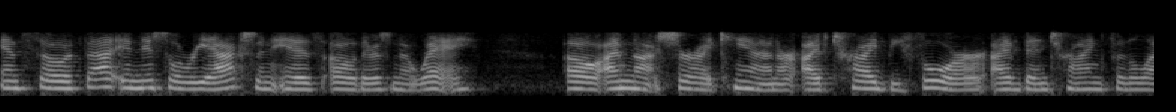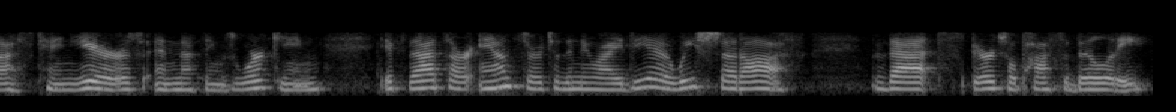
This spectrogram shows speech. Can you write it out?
And so if that initial reaction is, oh, there's no way, oh, I'm not sure I can, or I've tried before, I've been trying for the last 10 years and nothing's working, if that's our answer to the new idea, we shut off that spiritual possibility.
